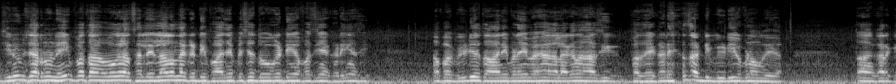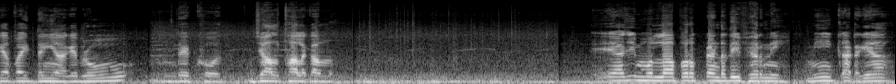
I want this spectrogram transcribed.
ਜਿਹਨੂੰ ਵਿਚਾਰ ਨੂੰ ਨਹੀਂ ਪਤਾ, ਉਹ ਅਗਲਾ ਥੱਲੇ ਲਾ ਲੈਂਦਾ ਗੱਡੀ, ਫਾਜੇ ਪਿੱਛੇ ਦੋ ਗੱਡੀਆਂ ਫਸੀਆਂ ਖੜੀਆਂ ਸੀ। ਆਪਾਂ ਵੀਡੀਓ ਤਾਂ ਨਹੀਂ ਬਣਾਈ, ਮੈਂ ਕਿਹਾ ਅਗਲਾ ਕਹਿੰਦਾ ਹਾਂ ਅਸੀਂ ਫਸੇ ਖੜੇ ਆ ਸਾਡੀ ਵੀਡੀਓ ਬਣਾਉਂਦੇ ਆ। ਤਾਂ ਕਰਕੇ ਆਪਾਂ ਇਦਾਂ ਹੀ ਆ ਗਏ ਬ్రో ਦੇਖੋ, ਜਲ ਥਲ ਕੰਮ। ਇਹ ਆ ਜੀ ਮੁੱਲਾਪੁਰ ਪਿੰਡ ਦੀ ਫਿਰਨੀ। ਮੀਂਹ ਘਟ ਗਿਆ।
